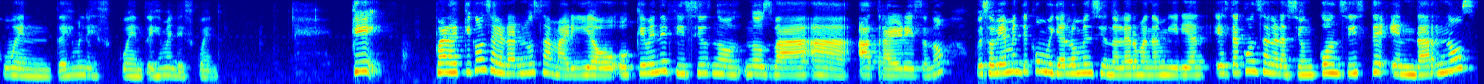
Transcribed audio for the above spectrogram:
cuento, déjenme les cuento, déjenme les cuento. ¿Qué, ¿Para qué consagrarnos a María o, qué beneficios nos va a, a traer eso, no? Pues obviamente, como ya lo mencionó la hermana Miriam, esta consagración consiste en darnos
